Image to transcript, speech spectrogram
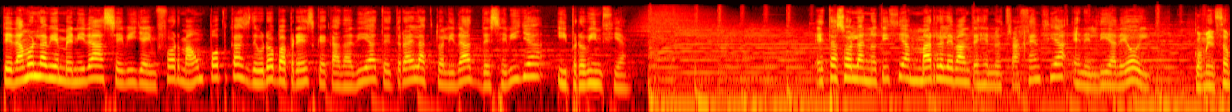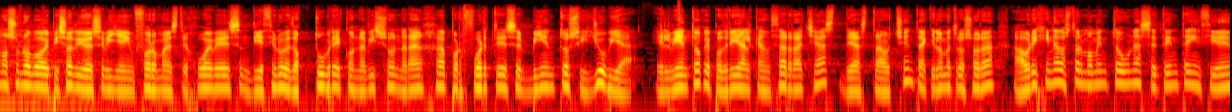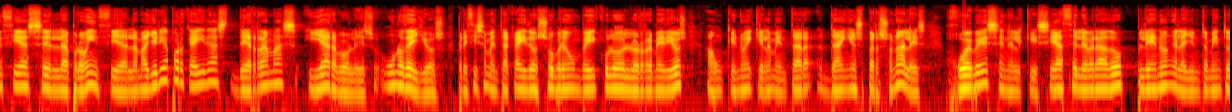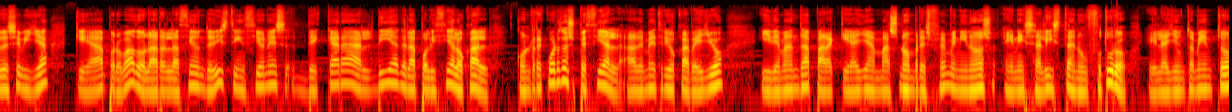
Te damos la bienvenida a Sevilla Informa, un podcast de Europa Press que cada día te trae la actualidad de Sevilla y provincia. Estas son las noticias más relevantes en nuestra agencia en el día de hoy. Comenzamos un nuevo episodio de Sevilla Informa este jueves 19 de octubre con aviso naranja por fuertes vientos y lluvia. El viento, que podría alcanzar rachas de hasta 80 km hora, ha originado hasta el momento unas 70 incidencias en la provincia, la mayoría por caídas de ramas y árboles. Uno de ellos, precisamente, ha caído sobre un vehículo en los remedios, aunque no hay que lamentar daños personales. Jueves en el que se ha celebrado pleno en el Ayuntamiento de Sevilla, que ha aprobado la relación de distinciones de cara al Día de la Policía Local, con recuerdo especial a Demetrio Cabello y demanda para que haya más nombres femeninos en esa lista en un futuro. El ayuntamiento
